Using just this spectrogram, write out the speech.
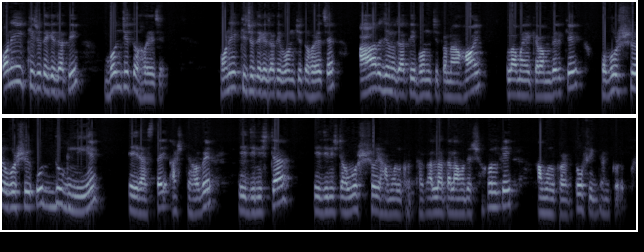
অনেক কিছু থেকে জাতি বঞ্চিত হয়েছে। অনেক কিছু থেকে জাতি বঞ্চিত হয়েছে। আর যেন জাতি বঞ্চিত না হয়, ওলামায়ে কেরামদেরকে অবশ্যই অবশ্যই উদ্যোগ নিয়ে এই রাস্তায় আসতে হবে। এই জিনিসটা এই জিনিসটা অবশ্যই আমল করতে হবে। আল্লাহ তালা আমাদের সকলকে আমল করার তৌফিক দান করুক।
